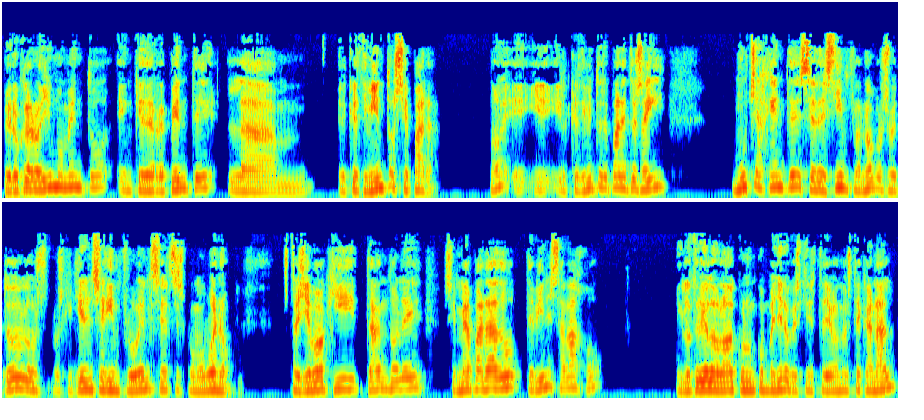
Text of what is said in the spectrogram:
Pero claro, hay un momento en que de repente la, el crecimiento se para, ¿no? Y, el crecimiento se para, entonces ahí mucha gente se desinfla, ¿no? Pues sobre todo los, los que quieren ser influencers, es como, bueno, te llevo aquí dándole, se me ha parado, te vienes abajo. Y el otro día lo hablaba con un compañero que es quien está llevando este canal,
